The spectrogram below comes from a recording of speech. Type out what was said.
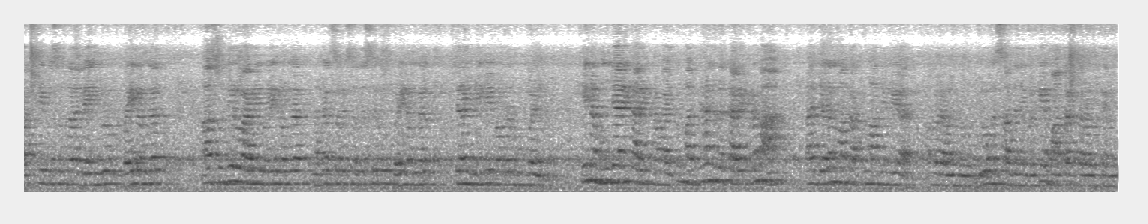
ರಾಷ್ಟ್ರೀಯ ಬಸವದಳ ಬೆಂಗಳೂರು ಬೈಲೊಂಗಲ್ ಸುಧೀರ್ ವಾರಿ ಬೈಲೊಂಗಲ್ ನಗರಸಭೆ ಸದಸ್ಯರು ಬೈಲೊಂಗಲ್ ಚರಣ್ ಡಿ ವಿ ಗೌಡರು ಹುಬ್ಬಳ್ಳಿ ಇನ್ನು ಮುಂಜಾನೆ ಕಾರ್ಯಕ್ರಮ ಆಯಿತು. ಮಧ್ಯಾಹ್ನದ ಕಾರ್ಯಕ್ರಮ ಜಗನ್ಮಾತ ಅಕ್ಕಮಹಾದೇವಿಯ ಅವರ ಒಂದು ಯೋಗ ಸಾಧನೆ ಬಗ್ಗೆ ಮಾತಾಡ್ತಾರೆ ಅವರು ಕೆಲವು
